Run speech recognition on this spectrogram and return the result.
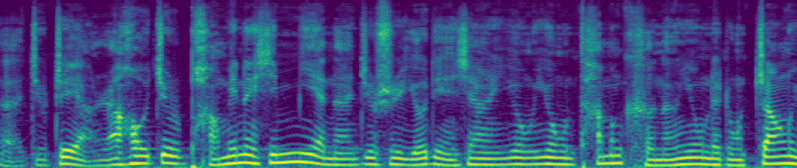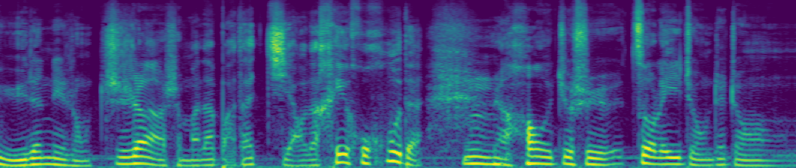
呃，就这样，然后就是旁边那些面呢，就是有点像用用他们可能用那种章鱼的那种汁啊什么的，把它搅得黑乎乎的，嗯，然后就是做了一种这种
